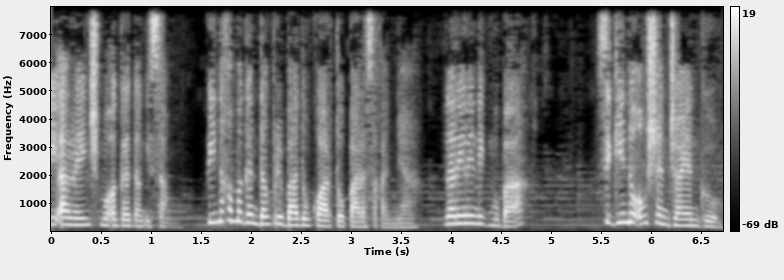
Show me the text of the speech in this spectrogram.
I-arrange mo agad ang isang pinakamagandang pribadong kwarto para sa kanya. Naririnig mo ba? Si Ginoong Shen Jiangwo.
